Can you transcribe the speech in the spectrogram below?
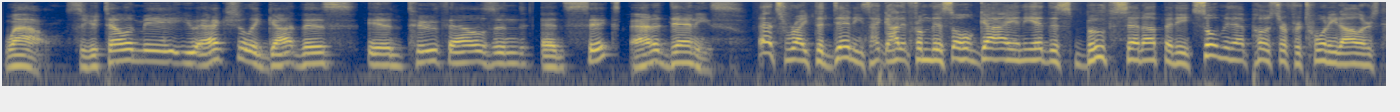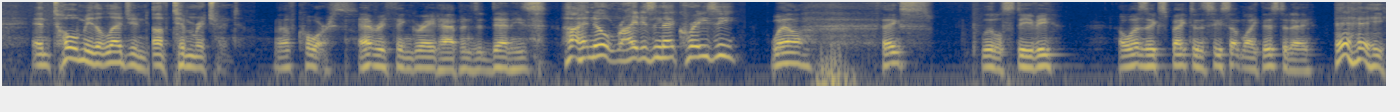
Wow. So you're telling me you actually got this in 2006 at a Denny's? That's right, the Denny's. I got it from this old guy, and he had this booth set up, and he sold me that poster for $20 and told me the legend of Tim Richmond. Of course. Everything great happens at Denny's. I know, right? Isn't that crazy? Well, thanks, little Stevie. I wasn't expecting to see something like this today. Hey,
